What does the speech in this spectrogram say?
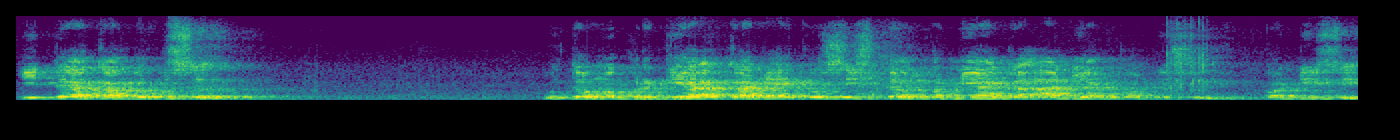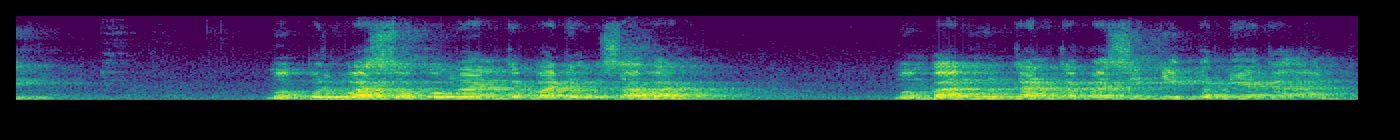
Kita akan berusaha untuk mempergiatkan ekosistem perniagaan yang kondusif, kondusif memperluas sokongan kepada usahawan, membangunkan kapasiti perniagaan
